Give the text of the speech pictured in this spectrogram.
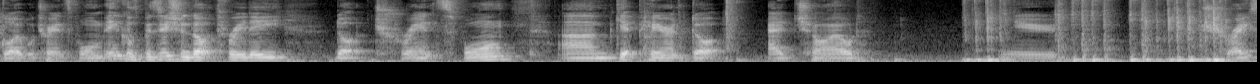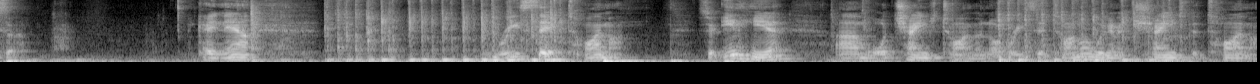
global transform equals position dot 3d dot transform. Um, get parent dot add child new tracer. Okay now reset timer. So in here um, or change timer not reset timer we're going to change the timer.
